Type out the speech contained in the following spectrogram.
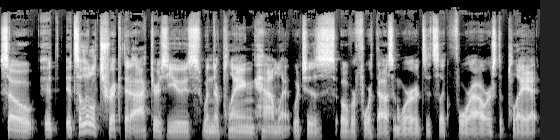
So it, it's a little trick that actors use when they're playing Hamlet, which is over 4,000 words. It's like four hours to play it.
